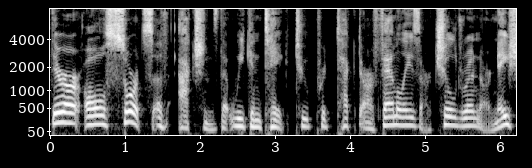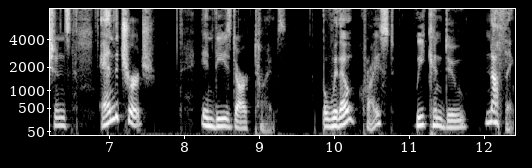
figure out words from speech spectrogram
There are all sorts of actions that we can take to protect our families, our children, our nations, and the church in these dark times. But without Christ, we can do nothing.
